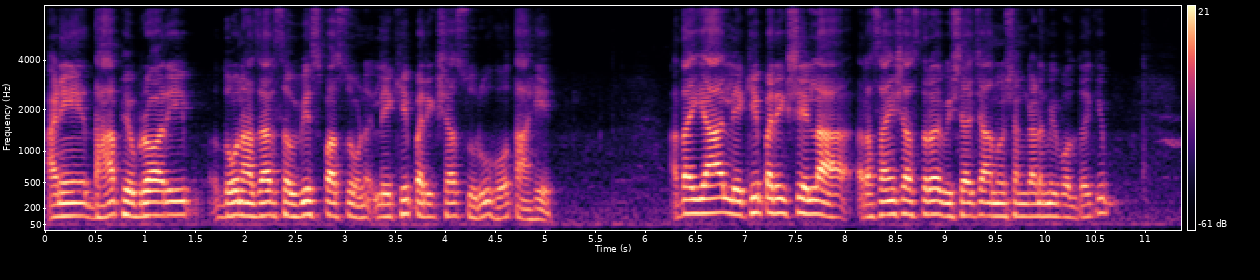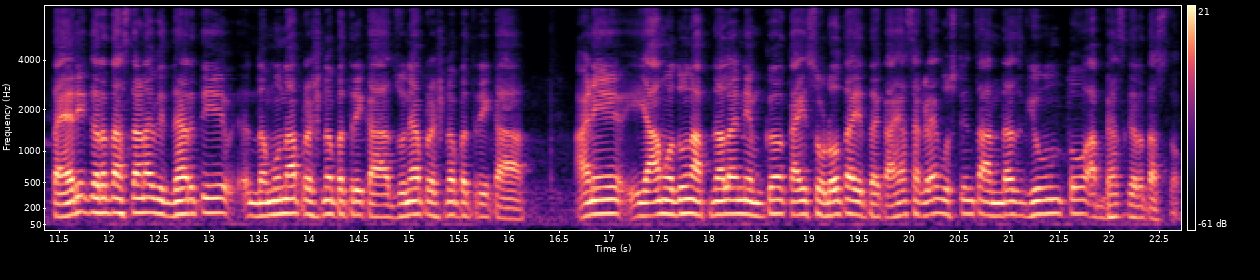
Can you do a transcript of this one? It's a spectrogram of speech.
आणि दहा फेब्रुवारी दोन हजार सव्वीसपासून लेखी परीक्षा सुरू होत आहे. आता या लेखी परीक्षेला रसायनशास्त्र विषयाच्या अनुषंगाने मी बोलतो आहे की तयारी करत असताना विद्यार्थी नमुना प्रश्नपत्रिका जुन्या प्रश्नपत्रिका आणि यामधून आपल्याला नेमकं काही सोडवता येतं का ह्या सगळ्या गोष्टींचा अंदाज घेऊन तो अभ्यास करत असतो.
